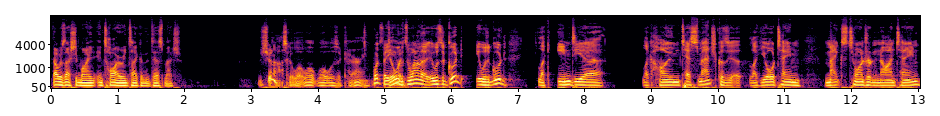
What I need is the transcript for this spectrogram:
That was actually my entire intake of the Test match. We should ask her what what, what was occurring. What's But doing? It was one of the. It was a good. It was a good like India like home test match because like your team makes two hundred and nineteen,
